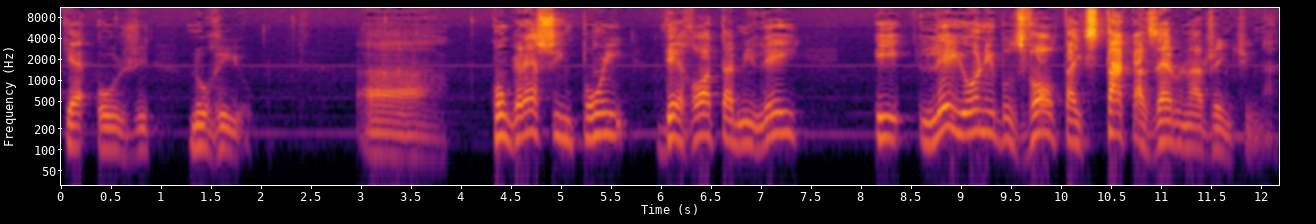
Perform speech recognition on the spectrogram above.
que é hoje no Rio. Ah, Congresso impõe derrota Milei e Lei Ônibus volta a estaca zero na Argentina.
